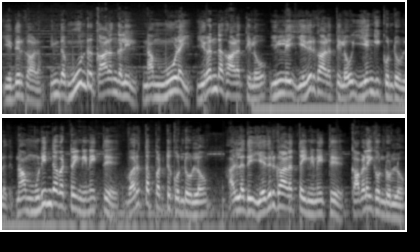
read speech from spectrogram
எதிர்காலம். இந்த மூன்று காலங்களில் நம் மூளை இறந்த காலத்திலோ இல்லை எதிர்காலத்திலோ இயங்கிக் கொண்டுள்ளது நாம் முடிந்தவற்றை நினைத்து வருத்தப்பட்டு கொண்டுள்ளோம். அல்லது எதிர்காலத்தை நினைத்து கவலை கொண்டுள்ளோம்.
